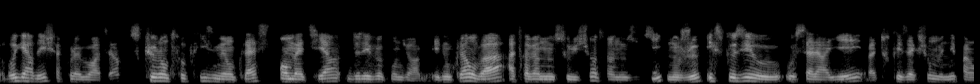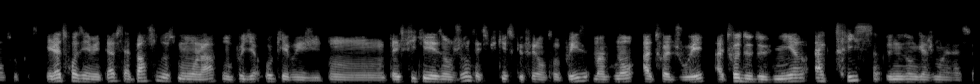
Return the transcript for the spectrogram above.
regardez chers collaborateurs ce que l'entreprise met en place en matière de développement durable. Et donc là on va à travers nos solutions, à travers nos outils, nos jeux, exposer aux, salariés bah, toutes les actions menées par l'entreprise. Et la troisième étape, c'est à partir de ce moment-là, on peut dire ok Brigitte, on t'a expliqué les enjeux, on t'a expliqué ce que fait l'entreprise. Maintenant à toi de jouer, à toi de devenir actrice de nos engagements RSE.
